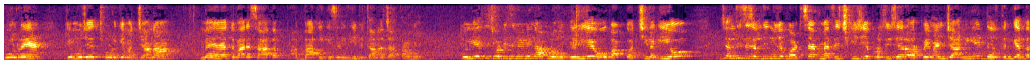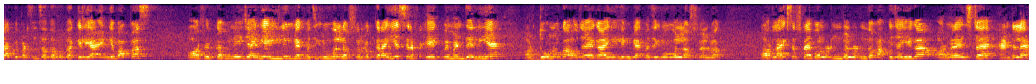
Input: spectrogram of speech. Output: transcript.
बोल रहे हैं कि मुझे छोड़ के मत जाना। मैं तुम्हारे साथ अब, अब बाकी की ज़िंदगी बिताना चाहता हूँ। तो ये थी छोटी सी रीडिंग आप लोगों के लिए। होप आपको अच्छी लगी हो। जल्दी से जल्दी मुझे व्हाट्सएप मैसेज कीजिए प्रोसीजर और पेमेंट जानिए। दस दिन के अंदर आपके पर्सन सदा सदा के लिए आएँगे वापस। और फिर कभी नहीं जाएँगे। Healing black magic removal love spell कराइए। सिर्फ़ एक पेमेंट देनी है और दोनों का हो जाएगा healing black magic removal love spell और like subscribe all button bell button दबा के जाइएगा। और मेरा इंस्टा हैंडल है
